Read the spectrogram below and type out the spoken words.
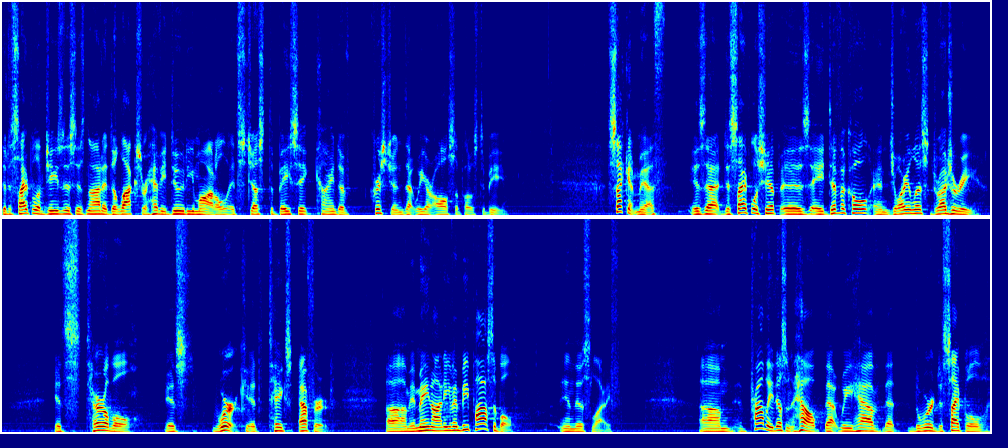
The disciple of Jesus is not a deluxe or heavy duty model. It's just the basic kind of Christian that we are all supposed to be. Second myth is that discipleship is a difficult and joyless drudgery. It's terrible. It's work. It takes effort. Um, it may not even be possible in this life. Um, it probably doesn't help that we have that the word disciple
